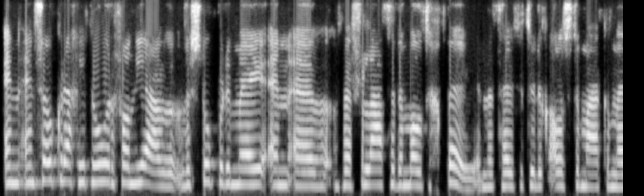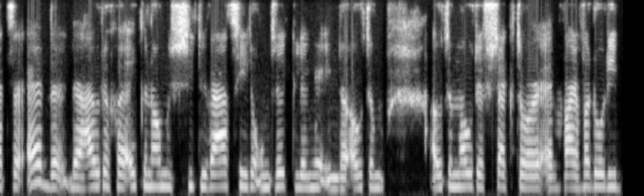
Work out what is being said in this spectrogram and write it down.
En, en zo krijg je te horen van ja, we stoppen ermee en uh, we verlaten de MotoGP. En dat heeft natuurlijk alles te maken met uh, de, de huidige economische situatie, de ontwikkelingen in de auto, automotive sector, en waardoor die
